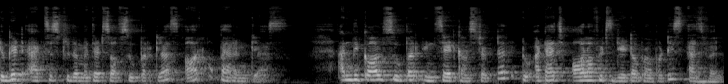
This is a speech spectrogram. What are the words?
to get access to the methods of superclass or parent class. And we call super inside constructor to attach all of its data properties as well.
